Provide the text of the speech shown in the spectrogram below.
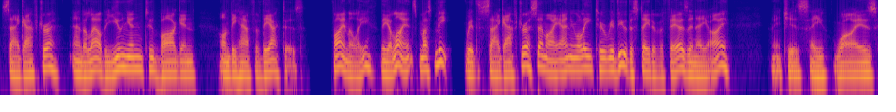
SAG AFTRA and allow the union to bargain on behalf of the actors. Finally, the Alliance must meet with SAG AFTRA semi annually to review the state of affairs in AI, which is a wise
